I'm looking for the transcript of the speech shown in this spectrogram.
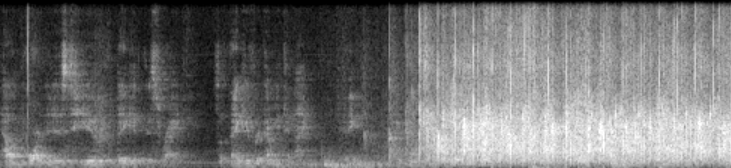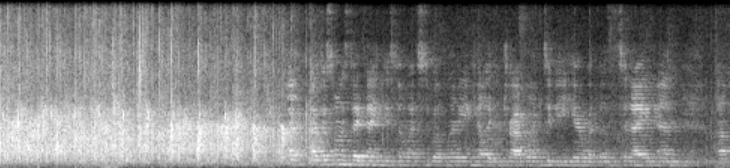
how important it is to you that they get this right. So thank you for coming tonight. Any- I, I just want to say thank you so much to both Lenny and Kelly for traveling to be here with us tonight and um,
